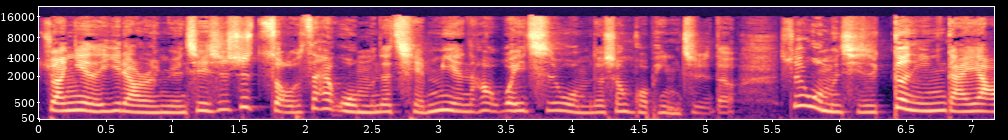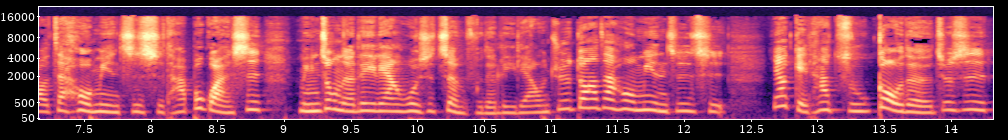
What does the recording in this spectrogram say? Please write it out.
专业的医疗人员其实是走在我们的前面，然后维持我们的生活品质的，所以我们其实更应该要在后面支持他，不管是民众的力量或是政府的力量，我觉得都要在后面支持。要给他足够的，就是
